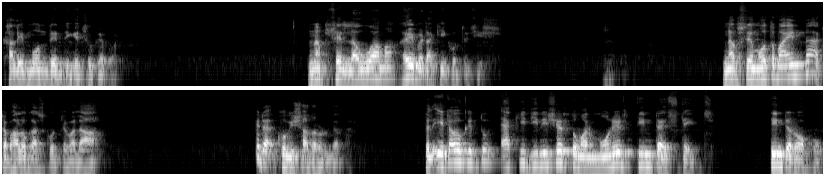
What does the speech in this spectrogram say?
খালি মন্দের দিকে ঝুঁকে পড়ে। নফসে লাউয়ামা হে বেটা, কি করতেছিস? নফসে মোতমাইন না, একটা ভালো কাজ করতে পারলে, আহ। এটা খুবই সাধারণ ব্যাপার। তাহলে এটাও কিন্তু একই জিনিসের তোমার মনের তিনটা স্টেট তিনটা রকম।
